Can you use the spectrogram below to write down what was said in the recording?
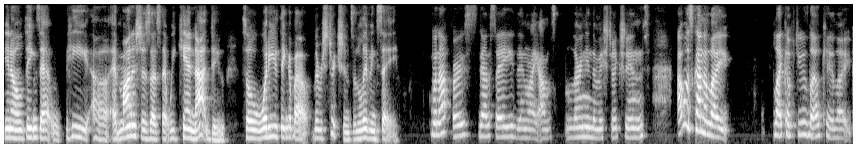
you know, things that he uh, admonishes us that we cannot do. So, what do you think about the restrictions and living saved? When I first got saved and like I was learning the restrictions, I was kind of like, like confused. Like, okay, like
